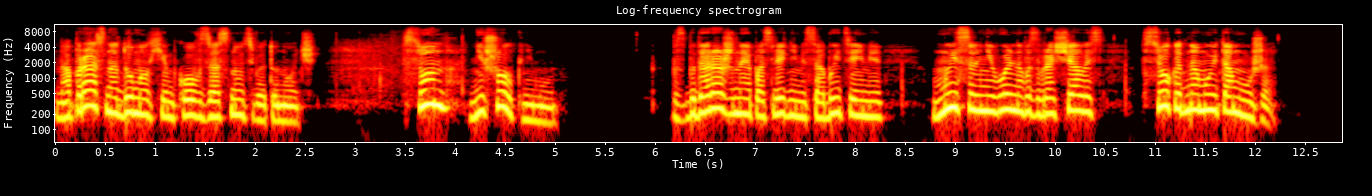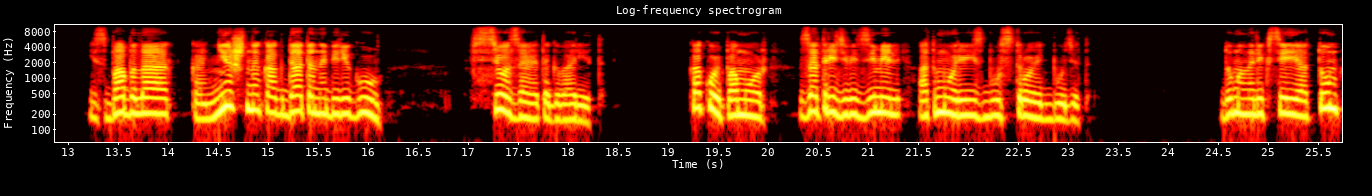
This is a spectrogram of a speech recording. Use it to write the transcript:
напрасно думал Химков заснуть в эту ночь. Сон не шел к нему. Взбудораженная последними событиями, мысль невольно возвращалась все к одному и тому же. Изба была, конечно, когда-то на берегу. Все за это говорит. Какой помор за три девять земель от моря избу строить будет? Думал Алексей о том,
